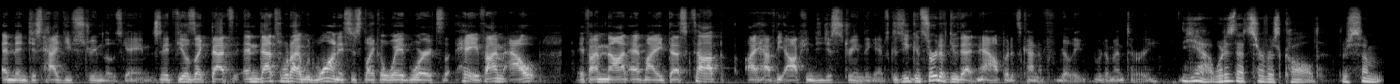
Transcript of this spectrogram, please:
and then just had you stream those games. It feels like that's and that's what I would want. It's just like a way where it's like, hey, if I'm out, if I'm not at my desktop, I have the option to just stream the games because you can sort of do that now, but it's kind of really rudimentary. Yeah. What is that service called? There's some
